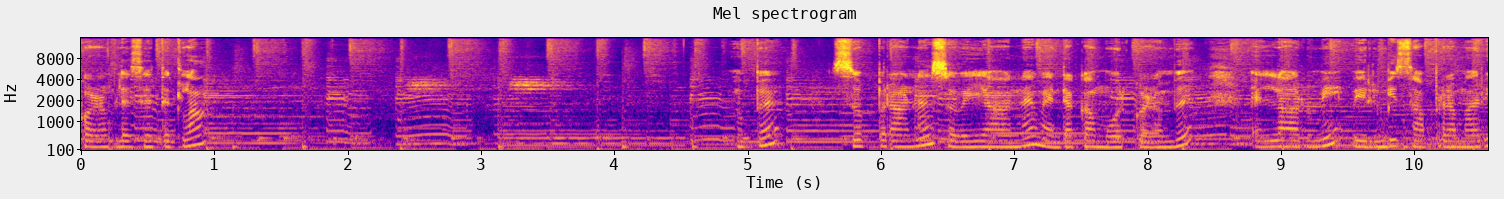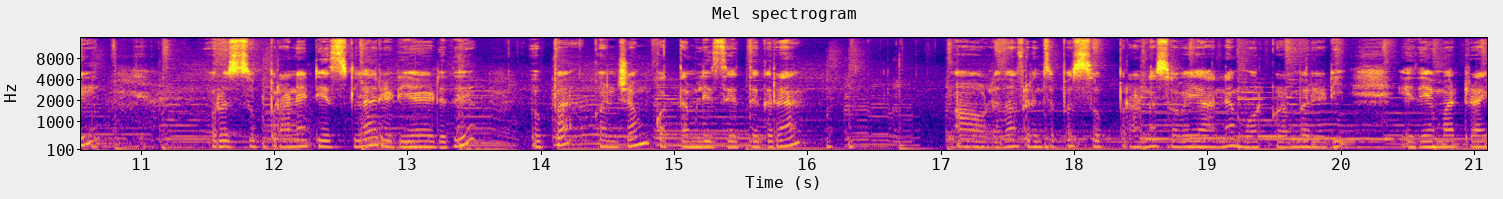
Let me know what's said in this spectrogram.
குழம்புல சேர்த்துக்கலாம். இப்போ சூப்பரான சுவையான வெண்டைக்காய் மோர் குழம்பு எல்லாருமே விரும்பி சாப்பிட்ற மாதிரி ஒரு சூப்பரான டேஸ்ட்டில் ரெடி ஆகிடுது இப்போ கொஞ்சம் கொத்தமல்லி சேர்த்துக்கிறேன். அவ்வளோதான் ஃப்ரெண்ட்ஸ் இப்போ சூப்பரான சுவையான மோர் குழம்பு ரெடி இதே மாதிரி ட்ரை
